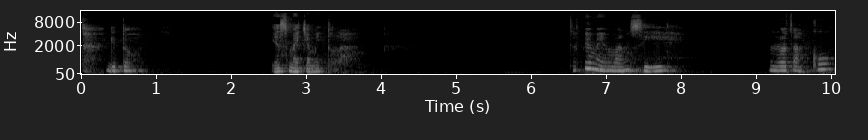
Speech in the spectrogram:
gitu. Ya semacam itulah. Tapi memang sih menurut aku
